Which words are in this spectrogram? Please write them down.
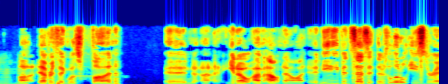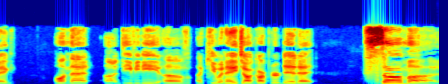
Mhm. Uh, everything was fun, and uh, you know I'm out now. And he even says it. There's a little Easter egg on that uh, DVD of a Q and A John Carpenter did at some uh,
